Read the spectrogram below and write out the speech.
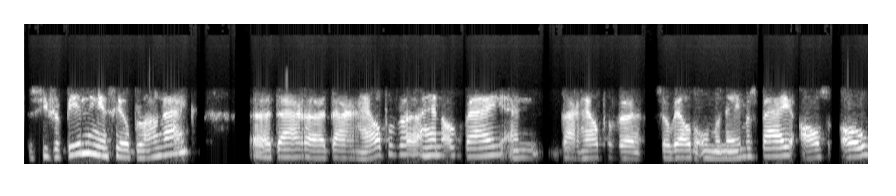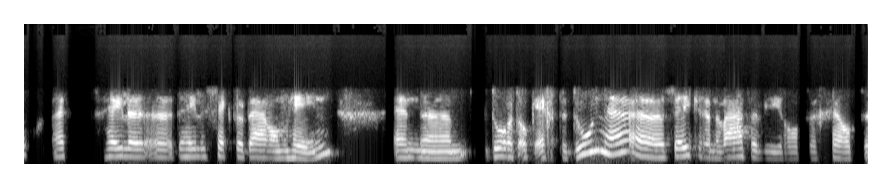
Dus die verbinding is heel belangrijk. Uh, daar, uh, daar helpen we hen ook bij. En daar helpen we zowel de ondernemers bij als ook het hele, uh, de hele sector daaromheen. En ehm, door het ook echt te doen, hè, zeker in de waterwereld geldt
